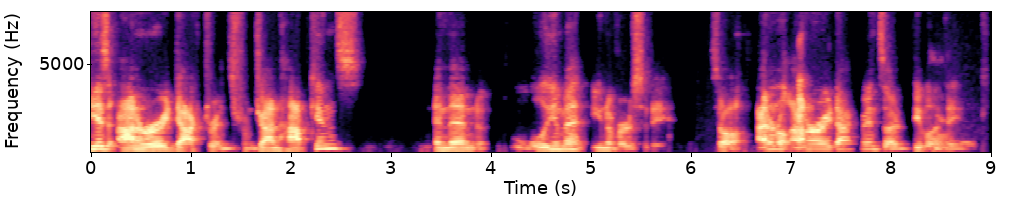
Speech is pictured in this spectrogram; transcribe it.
He has honorary doctrines from John Hopkins, and then Willamette University. So I don't know honorary documents are people that they like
